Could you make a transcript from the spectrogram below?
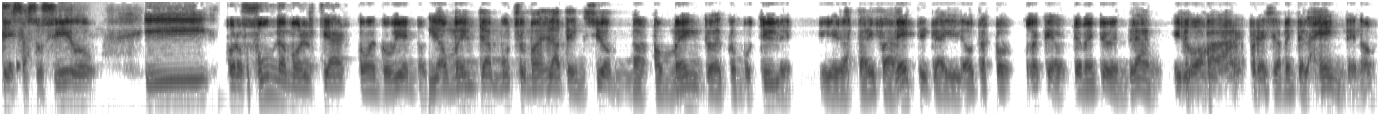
Desasosiego y profunda molestia con el gobierno y aumenta mucho más la tensión, aumento del combustible y las tarifas eléctricas y otras cosas que obviamente vendrán y lo va a pagar precisamente la gente, ¿no?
